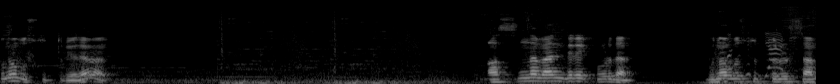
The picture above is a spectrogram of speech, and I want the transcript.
Buna buz tutturuyor değil mi? Aslında ben direkt burada. Buna buz tutturursam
